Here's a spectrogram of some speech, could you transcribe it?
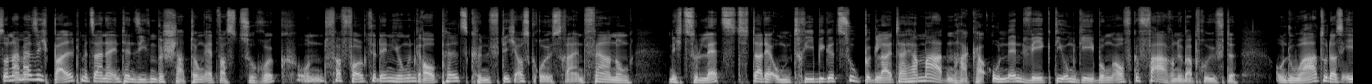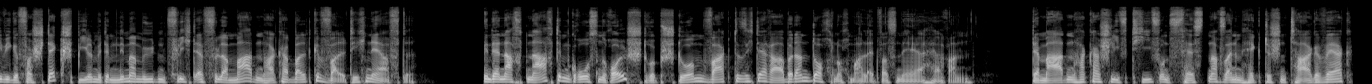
So nahm er sich bald mit seiner intensiven Beschattung etwas zurück und verfolgte den jungen Graupelz künftig aus größerer Entfernung – nicht zuletzt, da der umtriebige Zugbegleiter Herr Madenhacker unentwegt die Umgebung auf Gefahren überprüfte und Uatu das ewige Versteckspiel mit dem nimmermüden Pflichterfüller Madenhacker bald gewaltig nervte. In der Nacht nach dem großen Rollstrüppsturm wagte sich der Rabe dann doch noch mal etwas näher heran. Der Madenhacker schlief tief und fest nach seinem hektischen Tagewerk,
